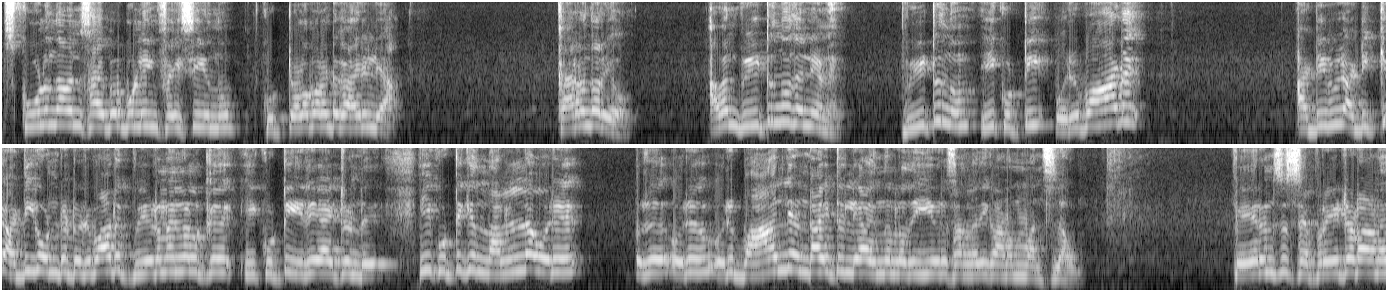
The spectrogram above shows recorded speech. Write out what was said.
സ്കൂളിൽ നിന്ന് അവൻ സൈബർ ബുള്ളിങ് ഫേസ് ചെയ്യുന്നു. കുട്ടികളെ പറഞ്ഞിട്ട് കാര്യമില്ല. കാരണം എന്താ അറിയോ? അവൻ വീട്ടിൽ നിന്ന് തന്നെയാണ്. വീട്ടിൽ നിന്നും ഈ കുട്ടി ഒരുപാട് അടി അടി അടി കൊണ്ടിട്ട് ഒരുപാട് പീഡനങ്ങൾക്ക് ഈ കുട്ടി ഇരയായിട്ടുണ്ട്. ഈ കുട്ടിക്ക് നല്ല ഒരു ഒരു ഒരു ഒരു ബാല്യം ഉണ്ടായിട്ടില്ല എന്നുള്ളത് ഈ ഒരു സംഗതി കാണുമ്പോൾ മനസ്സിലാവും. പേരൻസ് സെപ്പറേറ്റഡ് ആണ്.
